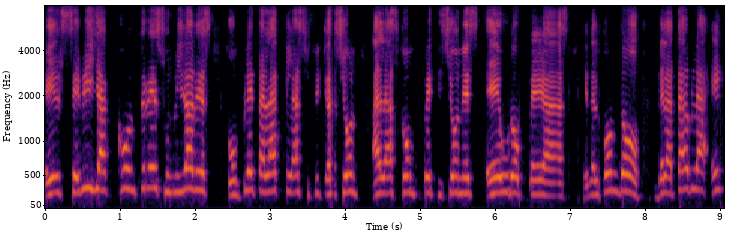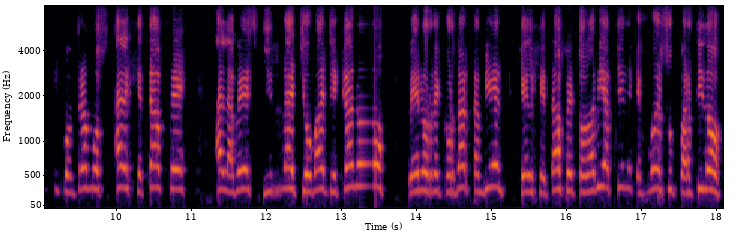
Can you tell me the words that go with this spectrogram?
El Sevilla con tres unidades completa la clasificación a las competiciones europeas. En el fondo de la tabla encontramos al Getafe, a la vez y Rayo Vallecano, pero recordar también que el Getafe todavía tiene que jugar su partido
